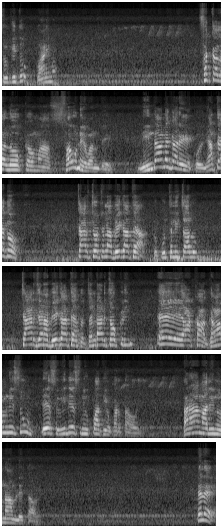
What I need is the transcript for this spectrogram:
શું કીધું વાણીમાં? સકલ લોકમાં સૌને વંદે. નિંદા ન કરે કોઈને. અત્યારે તો ચાર ચોટલા ભેગા થયા તો કુથલી ચાલુ. ચાર જણા ભેગા થયા તો ચંડાળ ચોકડી. એ આખા ગામની શું? દેશ વિદેશની ઉપાધિઓ કરતા હોય. હરામારીનું નામ લેતા હોય. એટલે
